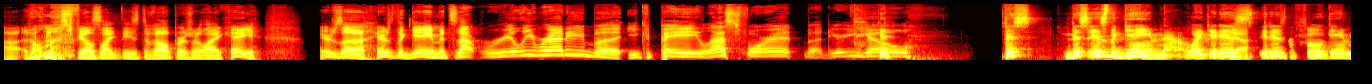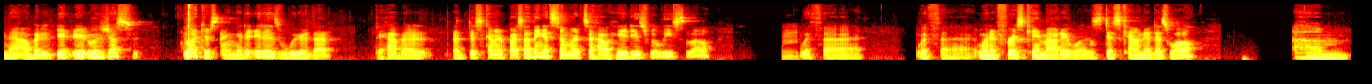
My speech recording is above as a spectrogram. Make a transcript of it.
uh, it almost feels like these developers are like, hey, here's a here's the game. It's not really ready, but you could pay less for it. But here you go. This this is the game now. Like it is it is the full game now. But it, it, it was just like you're saying. It it is weird that they have a, a discounted price. I think it's similar to how Hades released though. Hmm. With uh with uh when it first came out, it was discounted as well. Um,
